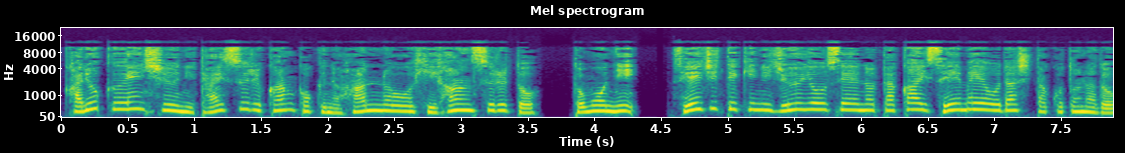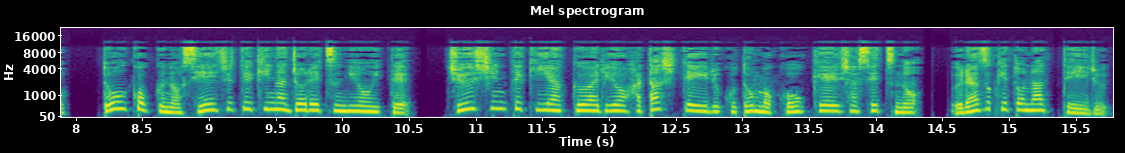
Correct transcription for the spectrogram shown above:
火力演習に対する韓国の反応を批判すると、共に政治的に重要性の高い声明を出したことなど、同国の政治的な序列において中心的役割を果たしていることも後継者説の裏付けとなっている。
